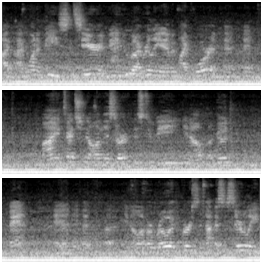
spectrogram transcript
I, I want to be sincere and be who I really am at my core. And, and, and my intention on this earth is to be, you know, a good man and a, a, you know a heroic person. Not necessarily.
